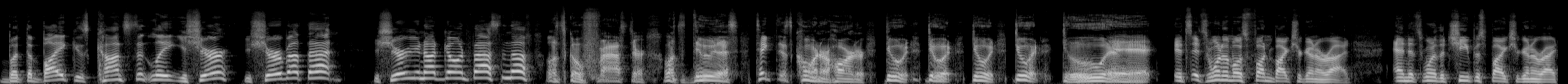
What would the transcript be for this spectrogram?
but the bike is constantly, you sure? You sure about that? You sure you're not going fast enough? Let's go faster. Let's do this. Take this corner harder. Do it. Do it. Do it. Do it. Do it. It's it's one of the most fun bikes you're going to ride. And it's one of the cheapest bikes you're going to ride.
